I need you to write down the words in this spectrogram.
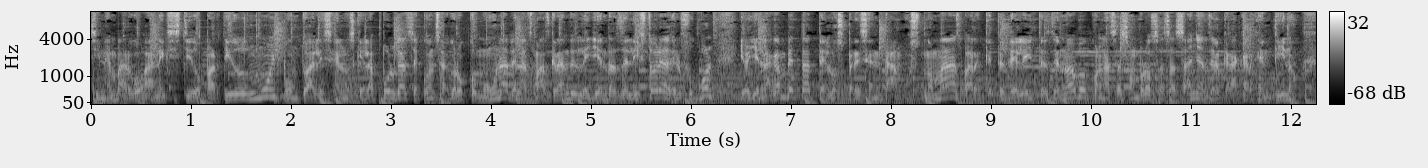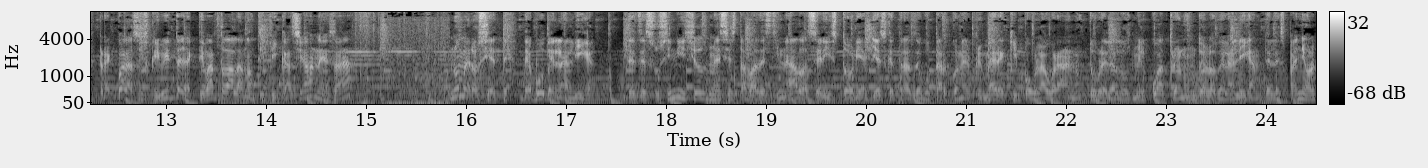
Sin embargo, han existido partidos muy puntuales en los que la Pulga se consagró como una de las más grandes leyendas de la historia del fútbol y hoy en la gambeta te los presentamos, nomás para que te dé deleites de nuevo con las asombrosas hazañas del crack argentino. Recuerda suscribirte y activar todas las notificaciones, ¿ah? Número 7. Debut en la liga. Desde sus inicios, Messi estaba destinado a hacer historia, y es que tras debutar con el primer equipo blaugrana en octubre del 2004 en un duelo de la liga ante el español,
